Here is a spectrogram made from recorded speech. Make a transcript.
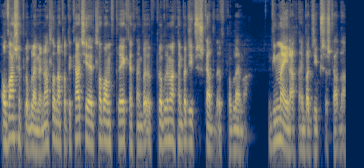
o Wasze problemy, na co napotykacie, co Wam w projektach, w problemach najbardziej przeszkadza, w problemach, w e-mailach najbardziej przeszkadza.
